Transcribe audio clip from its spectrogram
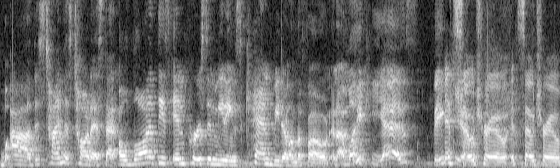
Ah, this time has taught us that a lot of these in-person meetings can be done on the phone, and I'm like, yes, thank you. it's so true. It's so true.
